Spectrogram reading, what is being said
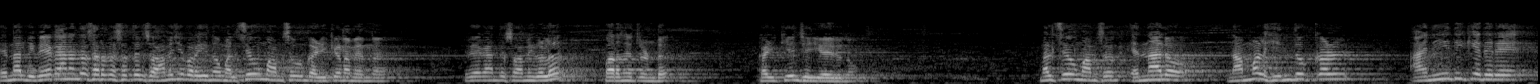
എന്നാൽ വിവേകാനന്ദ സർവസ്വത്തിൽ സ്വാമിജി പറയുന്നു മത്സ്യവും മാംസവും കഴിക്കണമെന്ന്. വിവേകാനന്ദ സ്വാമികൾ പറഞ്ഞിട്ടുണ്ട്. കഴിക്കുകയും ചെയ്യുമായിരുന്നു മത്സ്യവും മാംസവും എന്നാലോ നമ്മൾ ഹിന്ദുക്കൾ അനീതിക്കെതിരെ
